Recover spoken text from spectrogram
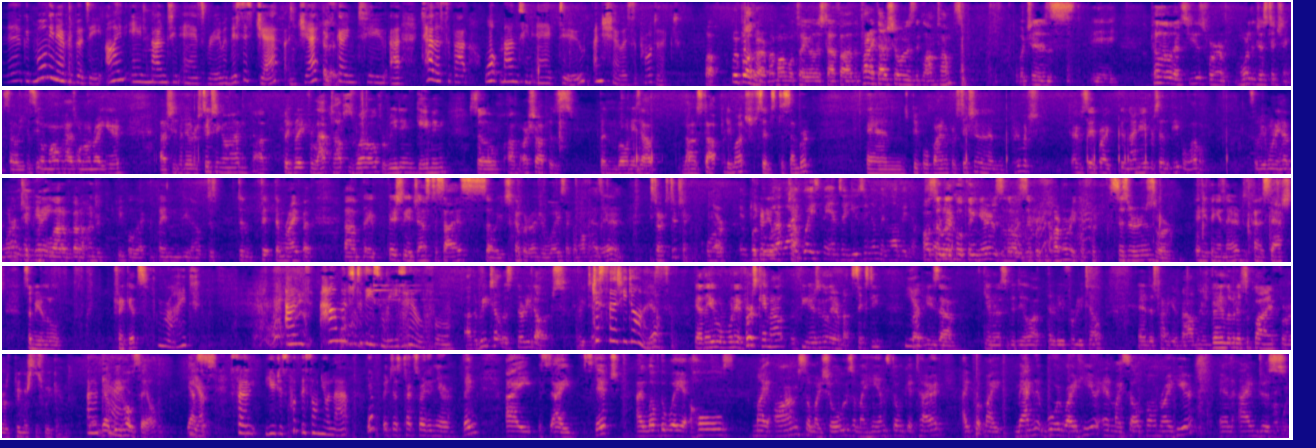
Hello, good morning everybody. I'm in Mountain Air's room and this is Jeff and Jeff Hello. is going to uh, tell us about what Mountain Air do and show us a product. Well, we both are. My mom will tell you other stuff. Uh, the product I was showing is the Glom Toms, which is a pillow that's used for more than just stitching. So you can see my mom has one on right here. Uh, she's been doing her stitching on. Uh, been great for laptops as well, for reading, gaming. So um, our shop has been blowing these out nonstop pretty much since December. And people buying them for stitching and pretty much, I would say probably good 98% of the people love them. So we've only had one Oh, or two people great. out of about 100 people that complained, you know, just didn't fit them right. But um, they basically adjust to size. So you just put it around your waist like a mom has there and you start stitching. Or people on your with wide waistbands are using them and loving them. Also, So- really cool thing here is a little zipper compartment where you can put scissors or anything in there to kind of stash some of your little trinkets. Right. And how much do these retail for? Uh, the retail is thirty dollars. Retail. Just $30? yeah, yeah. They were when they first came out a few years ago. They were about sixty. Yeah. But he's um, giving us a good deal on thirty for retail, and just trying to get them out. There's very limited supply for pretty much this weekend. They'll be wholesale. Yes. Yes. So you just put this on your lap. Yep, it just tucks right in your thing. I, I stitch. I love the way it holds my arms so my shoulders and my hands don't get tired. I put my magnet board right here and my cell phone right here. And I'm just,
